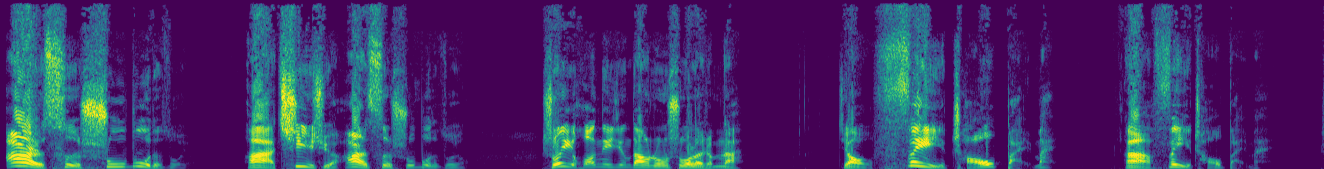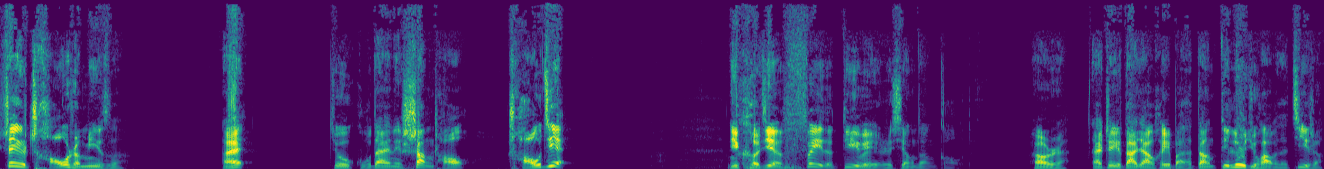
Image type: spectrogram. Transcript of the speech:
二次输布的作用，啊，气血二次输布的作用。所以《黄帝经》当中说了什么呢？叫肺朝百脉，啊，肺朝百脉，这个朝什么意思？哎，就古代那上朝朝见，你可见肺的地位也是相当高的，是不是？哎，这个大家可以把它当第六句话把它记上，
